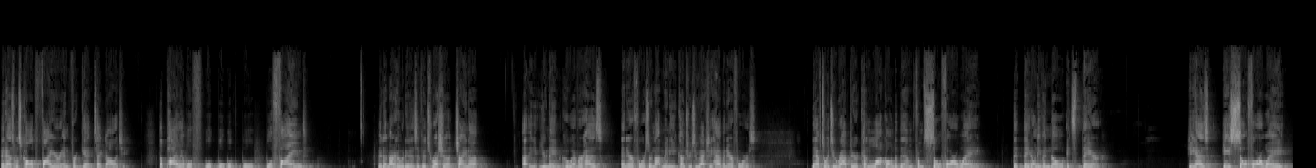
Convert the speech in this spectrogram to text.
It has what's called fire and forget technology. The pilot will, will, will, will, will find, it doesn't matter who it is, if it's Russia, China, uh, you name it, whoever has an air force, there are not many countries who actually have an air force the F 22 Raptor can lock onto them from so far away that they don't even know it's there. He has, he's so far away,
